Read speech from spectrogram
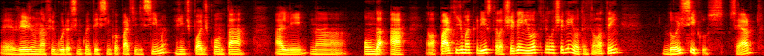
É, vejam na figura 55 a parte de cima. A gente pode contar ali na onda A. Ela parte de uma crista, ela chega em outra, ela chega em outra. Então ela tem dois ciclos, certo?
